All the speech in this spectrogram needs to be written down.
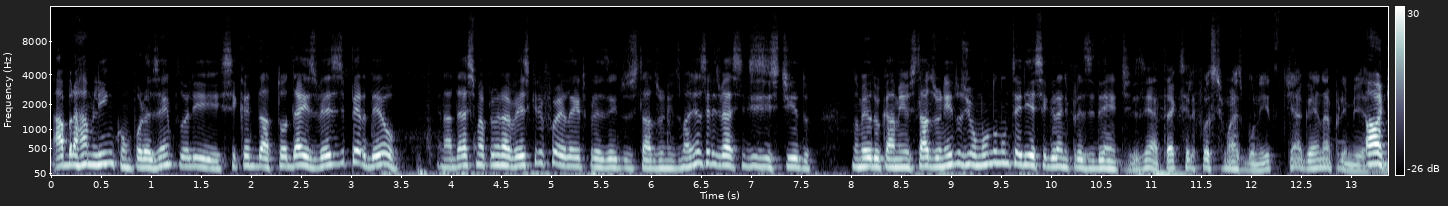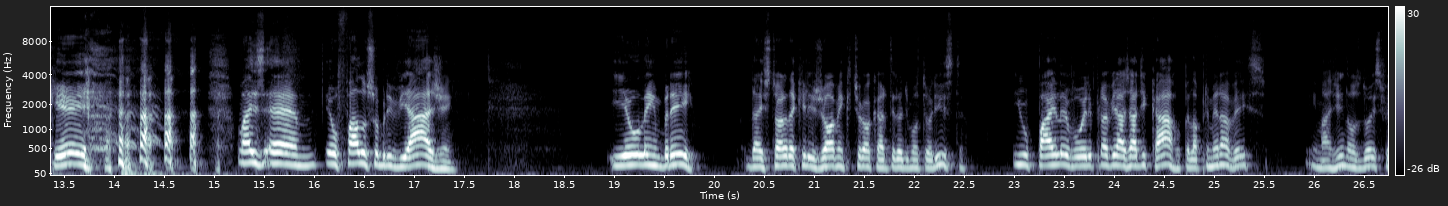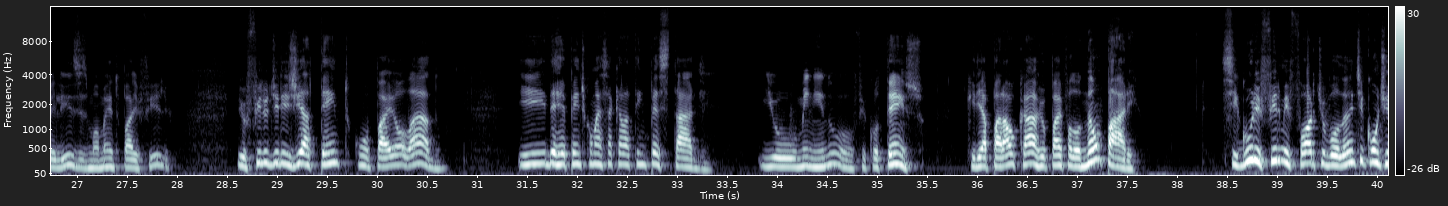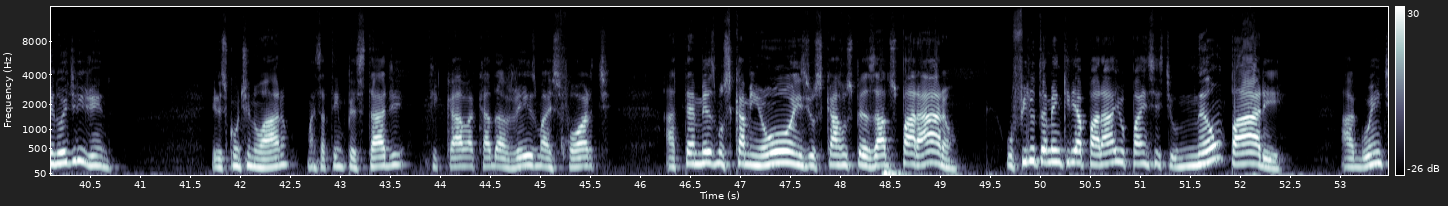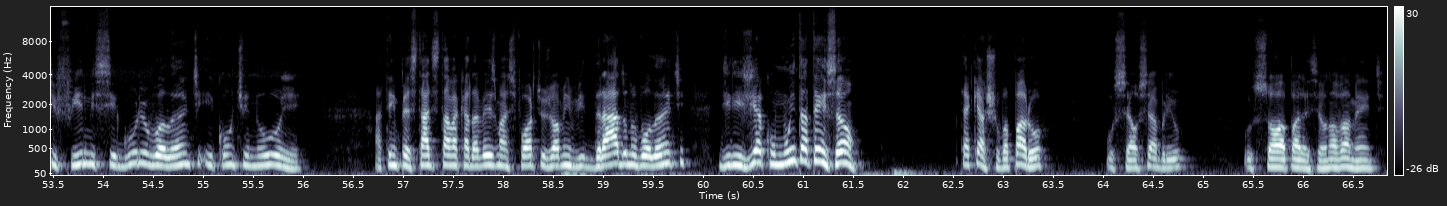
Abraham Lincoln, por exemplo, ele se candidatou 10 vezes e perdeu. É na décima primeira vez que ele foi eleito presidente dos Estados Unidos. Imagina se ele tivesse desistido no meio do caminho dos Estados Unidos e o mundo não teria esse grande presidente. Dizem até que se ele fosse mais bonito, tinha ganho na primeira. Ok. Mas é, eu falo sobre viagem e eu lembrei da história daquele jovem que tirou a carteira de motorista e o pai levou ele para viajar de carro pela primeira vez. Imagina os dois felizes, momento pai e filho. E o filho dirigia atento com o pai ao lado e de repente começa aquela tempestade. E o menino ficou tenso, queria parar o carro e o pai falou: Não pare. Segure firme e forte o volante e continue dirigindo. Eles continuaram, mas a tempestade ficava cada vez mais forte. Até mesmo os caminhões e os carros pesados pararam. O filho também queria parar e o pai insistiu: Não pare. Aguente firme, segure o volante e continue. A tempestade estava cada vez mais forte. O jovem, vidrado no volante, dirigia com muita atenção. Até que a chuva parou, o céu se abriu, o sol apareceu novamente.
